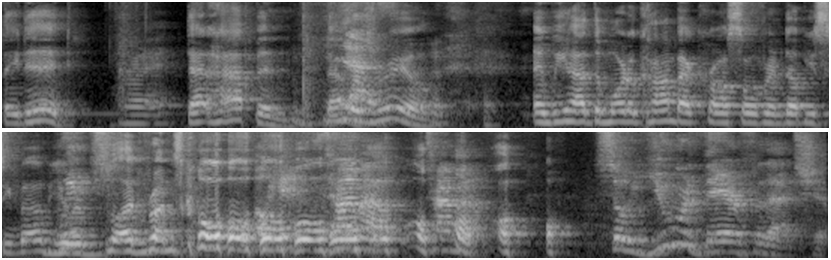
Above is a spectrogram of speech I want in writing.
they did. Right. That happened. That Yes. was real. And we had the Mortal Kombat crossover in WCW Which- and Blood Runs Cold. Okay, time out, time out. So you were there for that show.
